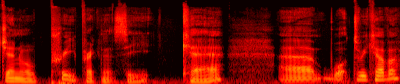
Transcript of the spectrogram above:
general pre pregnancy care. Uh, what do we cover?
